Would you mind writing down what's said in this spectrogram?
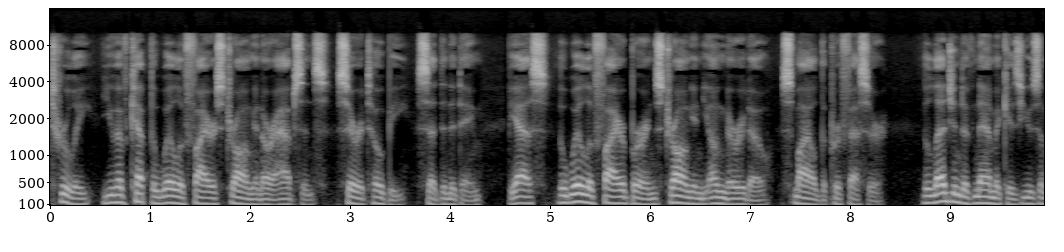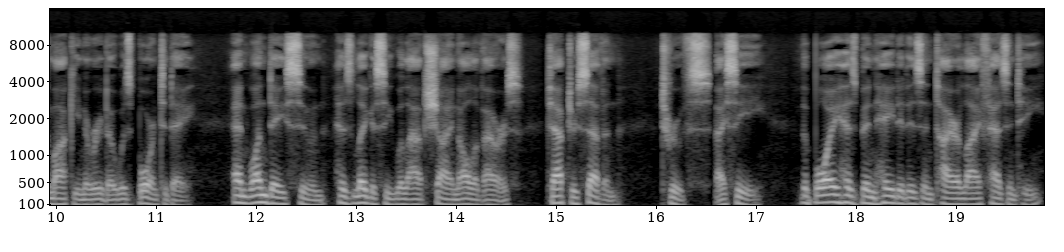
Truly, you have kept the will of fire strong in our absence, Sarutobi, said the Nidaime. Yes, the will of fire burns strong in young Naruto, smiled the professor. The legend of Namikaze Uzumaki Naruto was born today. And one day soon, his legacy will outshine all of ours. Chapter 7. Truths, I see. The boy has been hated his entire life hasn't he?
